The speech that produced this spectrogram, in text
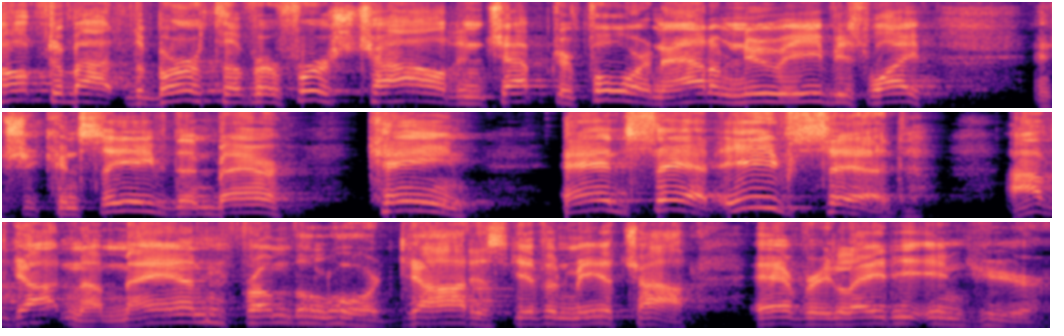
talked about the birth of her first child in chapter 4, and Adam knew Eve, his wife, and she conceived and bare Cain and said, Eve said, I've gotten a man from the Lord. God has given me a child. Every lady in here.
